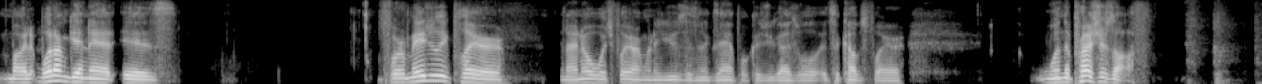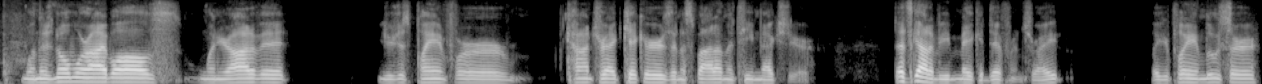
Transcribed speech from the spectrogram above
my, what I'm getting at is for a major league player, and I know which player I'm going to use as an example because you guys will, it's a Cubs player. When the pressure's off, when there's no more eyeballs, when you're out of it, you're just playing for contract kickers and a spot on the team next year. That's got to be make a difference, right? Like you're playing looser.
